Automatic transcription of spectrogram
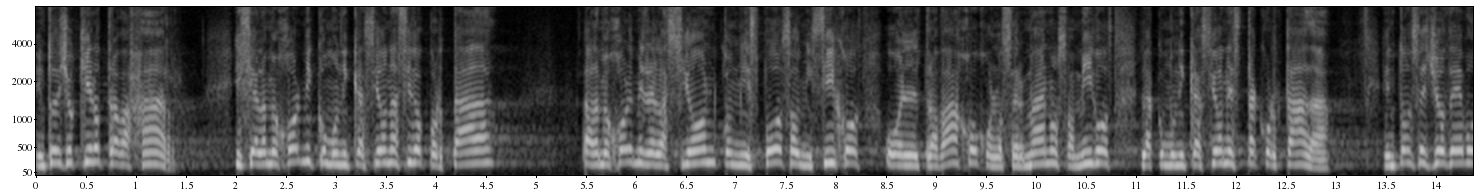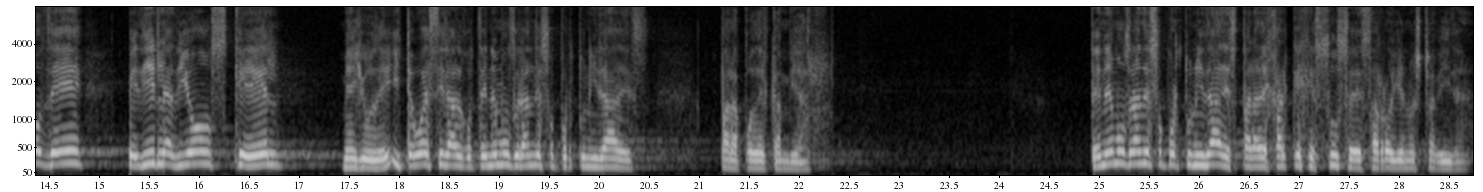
entonces yo quiero trabajar. Y si a lo mejor mi comunicación ha sido cortada, a lo mejor en mi relación con mi esposa o mis hijos o en el trabajo con los hermanos o amigos, la comunicación está cortada. Entonces yo debo de pedirle a Dios que Él me ayude. Y te voy a decir algo, tenemos grandes oportunidades para poder cambiar. Tenemos grandes oportunidades para dejar que Jesús se desarrolle en nuestra vida.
